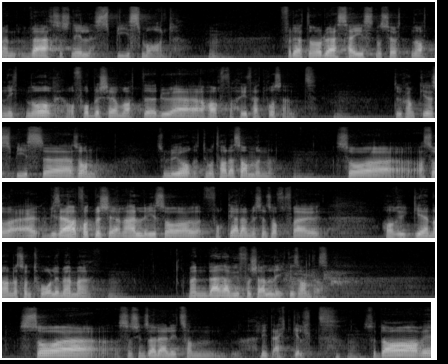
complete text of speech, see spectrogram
men vær så snill, spis mat. Fordi at når du er 16, 17, 18, 19 år og får beskjed om at eh, du er, har for høy fettprosent Du kan ikke spise sånn som du gjør. Du må ta deg sammen. Så eh, altså, jeg, Hvis jeg hadde fått beskjeden Heldigvis så får ikke jeg den beskjeden så ofte, for jeg har genene sånn tålig med meg. Men der er vi forskjellige, ikke sant? Så, eh, så syns jeg det er litt sånn litt ekkelt. Så da har vi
